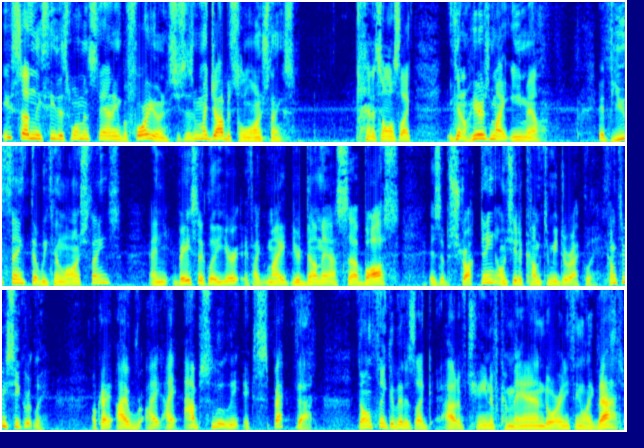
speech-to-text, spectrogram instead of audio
You suddenly see this woman standing before you and she says, my job is to launch things. And it's almost like, you know, here's my email if you think that we can launch things, and basically your if I might your dumbass uh, boss is obstructing, I want you to come to me directly. Come to me secretly. Okay? I, I, I absolutely expect that. Don't think of it as like out of chain of command or anything like that.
